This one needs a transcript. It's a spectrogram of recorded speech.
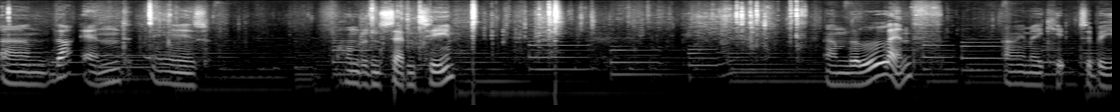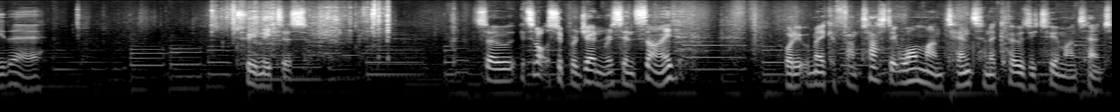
And that end is 117. And the length, I make it to be there, two meters. So it's not super generous inside, but it would make a fantastic one-man tent and a cozy two-man tent.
